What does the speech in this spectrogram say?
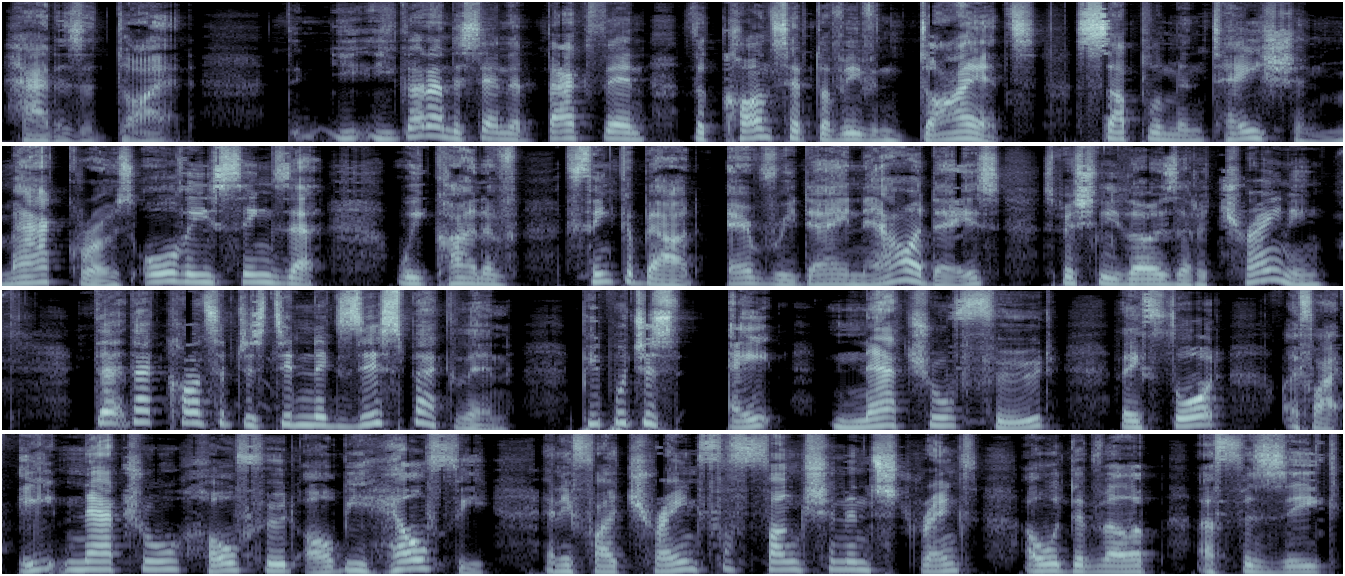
had as a diet you, you got to understand that back then, the concept of even diets, supplementation, macros, all these things that we kind of think about every day nowadays, especially those that are training, that, that concept just didn't exist back then. People just ate natural food. They thought if I eat natural, whole food, I'll be healthy. And if I train for function and strength, I will develop a physique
